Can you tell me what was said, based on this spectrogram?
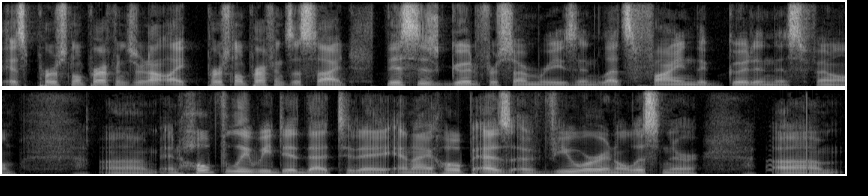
it's personal preference or not. Like personal preference aside, this is good for some reason. Let's find the good in this film, um, and hopefully we did that today. And I hope as a viewer and a listener, um,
